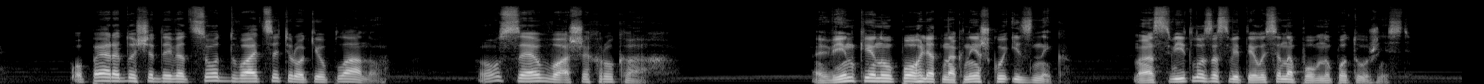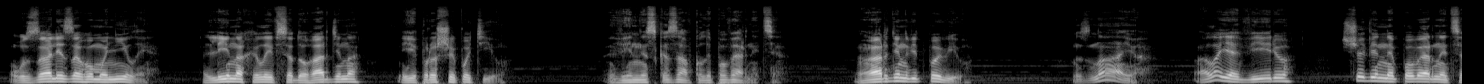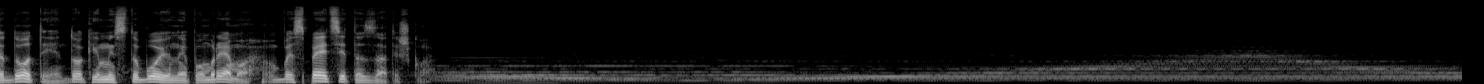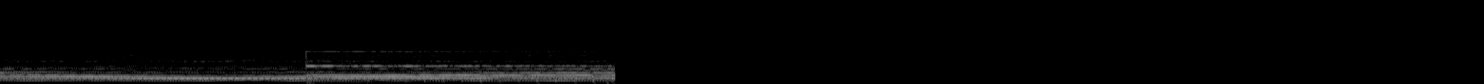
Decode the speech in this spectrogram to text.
попереду ще 920 років плану. Усе в ваших руках. Він кинув погляд на книжку і зник, а світло засвітилося на повну потужність. У залі загомоніли. Лі нахилився до Гардіна і прошепотів. Він не сказав, коли повернеться. Гардін відповів: Знаю, але я вірю, що він не повернеться доти, доки ми з тобою не помремо в безпеці та затишку.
